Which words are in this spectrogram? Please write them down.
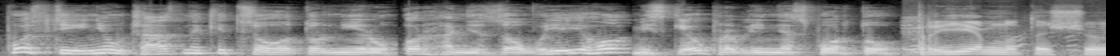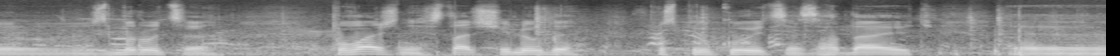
постійні учасники цього турніру. Організовує його міське управління спорту. Приємно те, що зберуться поважні старші люди, поспілкуються, згадають. Е,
